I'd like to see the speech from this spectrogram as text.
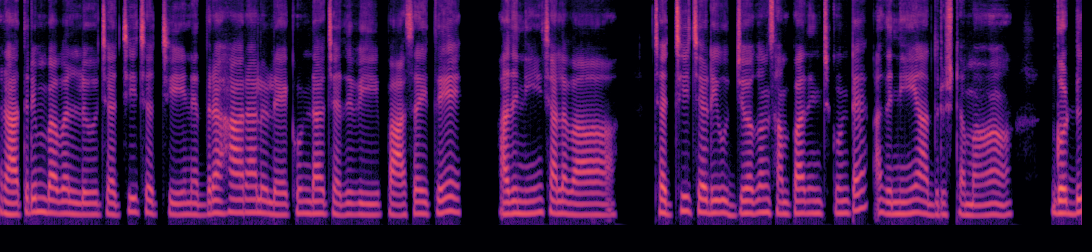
రాత్రింబవళ్ళు చచ్చి చచ్చి నిద్రాహారాలు లేకుండా చదివి పాసైతే అది నీ చలవా? చచ్చి చెడి ఉద్యోగం సంపాదించుకుంటే అది నీ అదృష్టమా? గొడ్డు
